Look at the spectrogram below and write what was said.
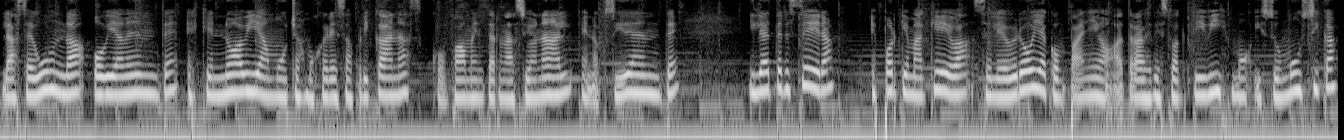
La segunda, obviamente, es que no había muchas mujeres africanas con fama internacional en Occidente. Y la tercera es porque Makeba celebró y acompañó a través de su activismo y su música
